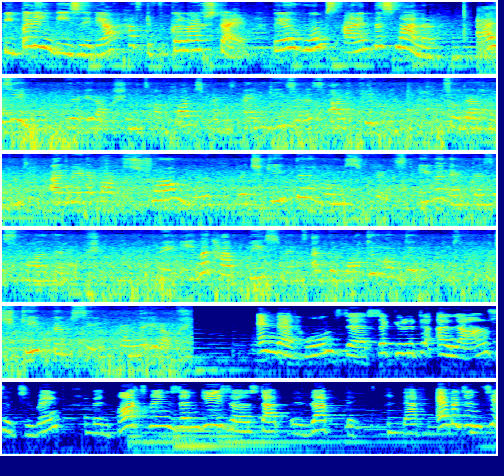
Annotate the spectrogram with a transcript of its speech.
people in these areas have difficult lifestyle. Their homes are in this manner. As you know, here eruptions of hot springs and geysers are frequent, so their homes are made up of strong wood which keep their homes fixed even if there's a small eruption. They even have basements at the bottom of their homes which keep them safe from the eruption. In their homes, there are security alarms which ring when hot springs and geysers start erupting. They have emergency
